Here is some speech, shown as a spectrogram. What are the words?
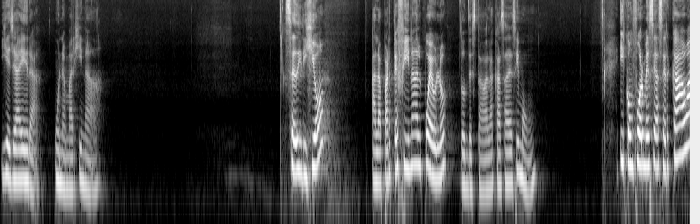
y ella era una marginada. Se dirigió a la parte fina del pueblo, donde estaba la casa de Simón, y conforme se acercaba,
